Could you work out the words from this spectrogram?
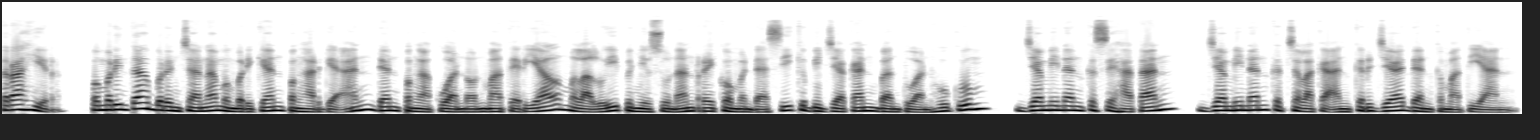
Terakhir, Pemerintah berencana memberikan penghargaan dan pengakuan non-material melalui penyusunan rekomendasi kebijakan bantuan hukum, jaminan kesehatan, jaminan kecelakaan kerja dan kematian.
